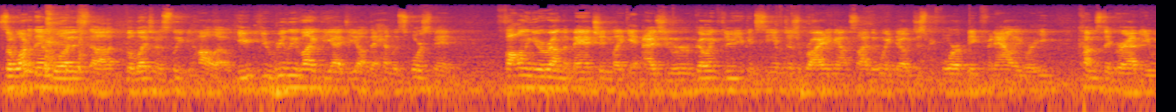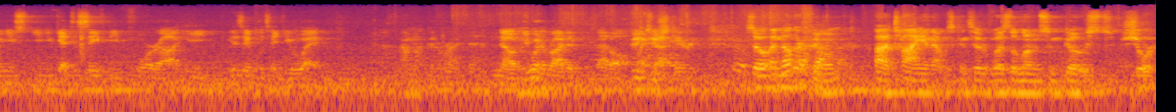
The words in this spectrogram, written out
So one of them was uh, the Legend of Sleepy Hollow. He, he really liked the idea of the headless horseman following you around the mansion. Like as you were going through, you can see him just riding outside the window just before a big finale where he comes to grab you and you you get to safety before uh, he is able to take you away. I'm not going to ride that. No, he wouldn't ride it at all. Be too scary. So another film uh, tie-in that was considered was the Lonesome Ghost short.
